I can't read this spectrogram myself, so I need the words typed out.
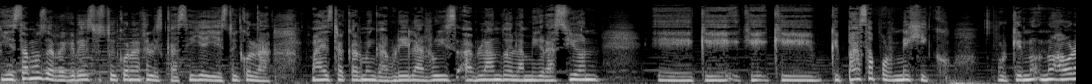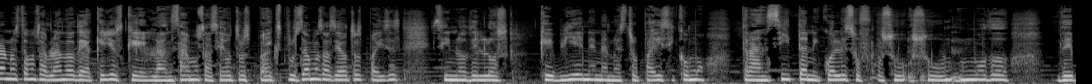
Y estamos de regreso, estoy con Ángeles Casilla y estoy con la maestra Carmen Gabriela Ruiz hablando de la migración eh, que, pasa por México porque no, no, ahora no estamos hablando de aquellos que lanzamos hacia otros, expulsamos hacia otros países, sino de los que vienen a nuestro país y cómo transitan y cuál es su, su, su modo de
